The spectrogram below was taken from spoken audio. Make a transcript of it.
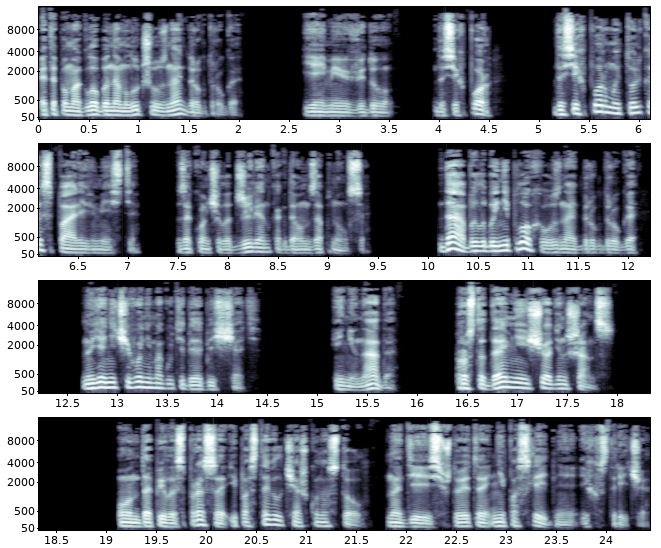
Это помогло бы нам лучше узнать друг друга. Я имею в виду, до сих пор... До сих пор мы только спали вместе, закончила Джиллиан, когда он запнулся. Да, было бы неплохо узнать друг друга, но я ничего не могу тебе обещать. И не надо. Просто дай мне еще один шанс. Он допил эспрессо и поставил чашку на стол, надеясь, что это не последняя их встреча.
